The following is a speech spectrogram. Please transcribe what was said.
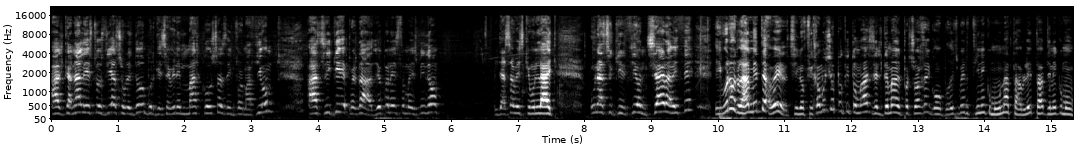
al canal estos días Sobre todo porque se vienen más cosas de información. Así que, pues nada, yo con esto me despido ya sabéis que un like, una suscripción se agradece Y bueno, realmente, a ver, si nos fijamos un poquito más El tema del personaje, como podéis ver, tiene como una tableta Tiene como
